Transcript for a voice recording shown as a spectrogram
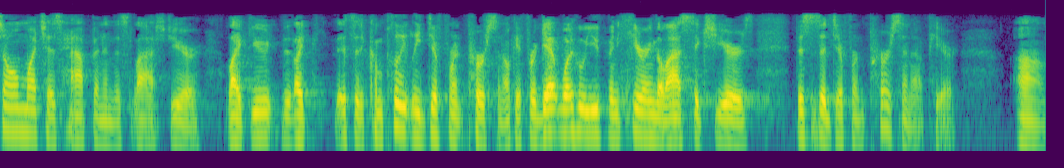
so much has happened in this last year. Like you, like it's a completely different person. Okay, forget what who you've been hearing the last six years this is a different person up here. Um,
